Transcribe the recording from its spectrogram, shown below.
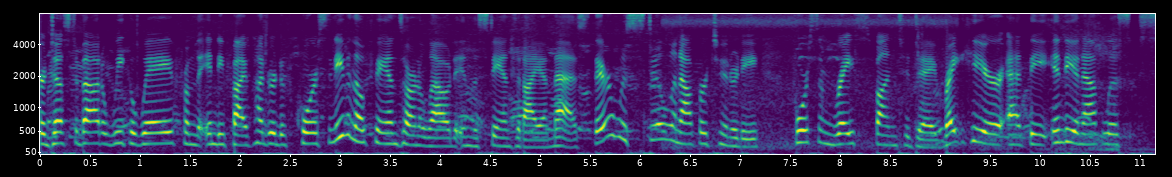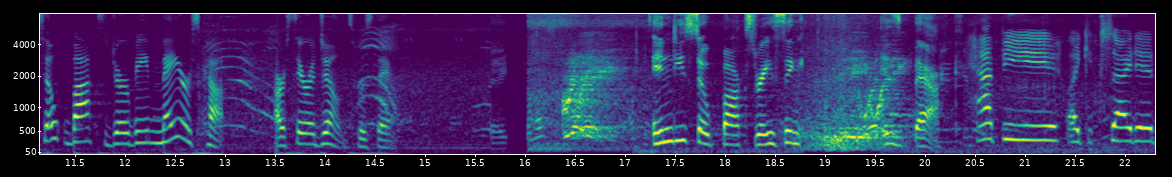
We're just about a week away from the Indy 500, of course, and even though fans aren't allowed in the stands at IMS, there was still an opportunity for some race fun today, right here at the Indianapolis Soapbox Derby Mayor's Cup. Our Sarah Jones was there. Indy Soapbox Racing is back. Happy, like excited.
